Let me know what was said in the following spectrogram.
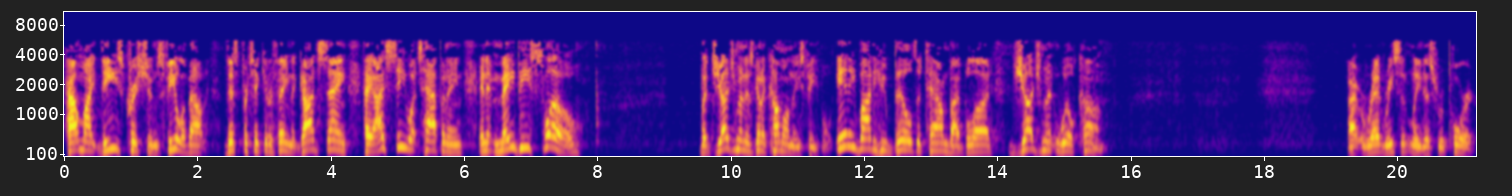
How might these Christians feel about this particular thing that God's saying, hey, I see what's happening and it may be slow, but judgment is going to come on these people. Anybody who builds a town by blood, judgment will come. I read recently this report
